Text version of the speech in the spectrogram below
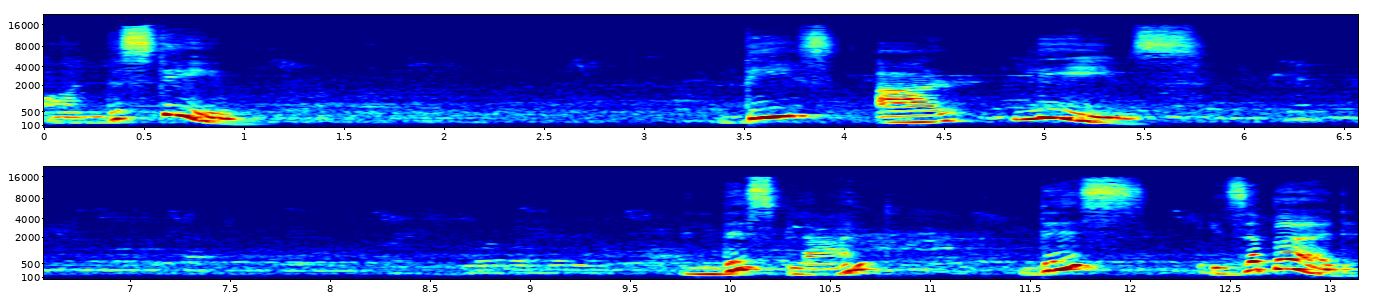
on the stem. These are leaves. In this plant, this is a bud.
